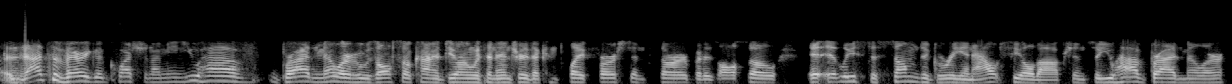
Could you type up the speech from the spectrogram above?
That's a very good question. I mean, you have Brad Miller, who's also kind of dealing with an injury that can play first and third, but is also, at least to some degree, an outfield option. So you have Brad Miller,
